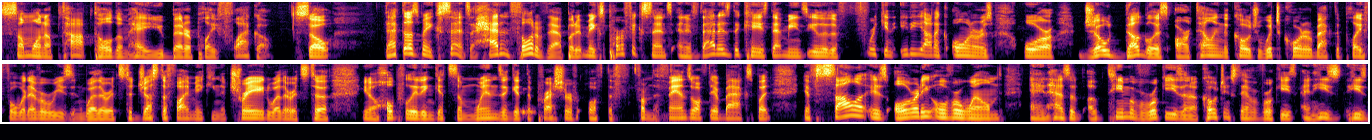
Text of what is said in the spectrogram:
someone up top told him, "Hey, you better play Flacco." So that does make sense. I hadn't thought of that, but it makes perfect sense. And if that is the case, that means either the freaking idiotic owners or Joe Douglas are telling the coach which quarterback to play for whatever reason, whether it's to justify making the trade, whether it's to, you know, hopefully they can get some wins and get the pressure off the from the fans off their backs. But if Saleh is already overwhelmed and has a, a team of rookies and a coaching staff of rookies, and he's he's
